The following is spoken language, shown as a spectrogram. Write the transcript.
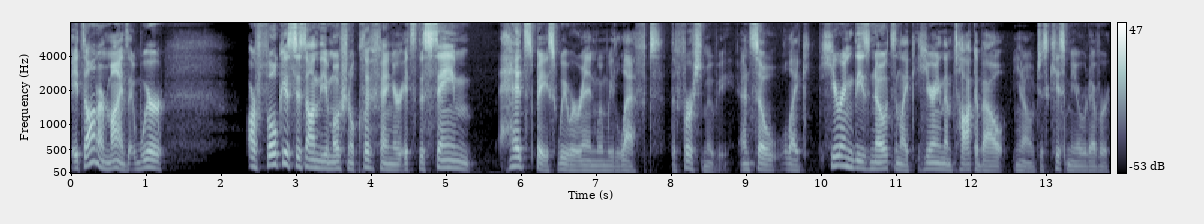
it's on our minds. We're our focus is on the emotional cliffhanger. It's the same headspace we were in when we left the first movie, and so like hearing these notes and like hearing them talk about you know just kiss me or whatever.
